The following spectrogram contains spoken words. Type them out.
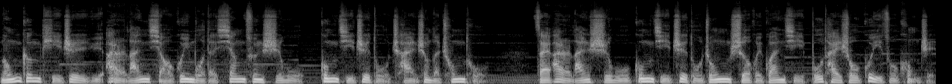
农耕体制与爱尔兰小规模的乡村食物供给制度产生了冲突。在爱尔兰食物供给制度中，社会关系不太受贵族控制，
